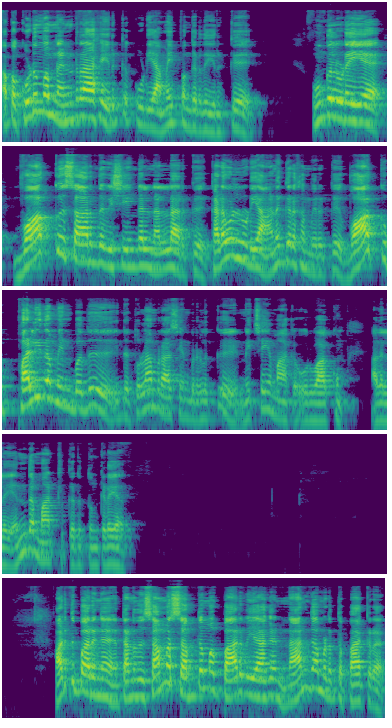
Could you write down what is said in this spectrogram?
அப்போ குடும்பம் நன்றாக இருக்கக்கூடிய அமைப்புங்கிறது இருக்குது உங்களுடைய வாக்கு சார்ந்த விஷயங்கள் நல்லா இருக்குது கடவுளினுடைய அனுகிரகம் இருக்குது வாக்கு பலிதம் என்பது இந்த துலாம் ராசி என்பவர்களுக்கு நிச்சயமாக உருவாக்கும். அதில் எந்த மாற்று கருத்தும் கிடையாது. அடுத்து பாருங்க தனது சம சப்தம பார்வையாக நான்காம் இடத்தை பார்க்குறார்.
